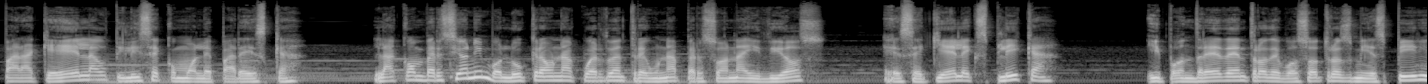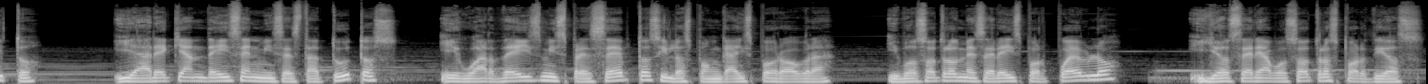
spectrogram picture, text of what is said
para que Él la utilice como le parezca. La conversión involucra un acuerdo entre una persona y Dios. Ezequiel explica, y pondré dentro de vosotros mi espíritu, y haré que andéis en mis estatutos, y guardéis mis preceptos y los pongáis por obra, y vosotros me seréis por pueblo, y yo seré a vosotros por Dios.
